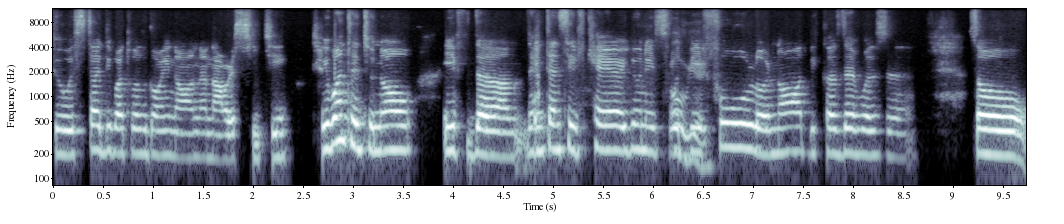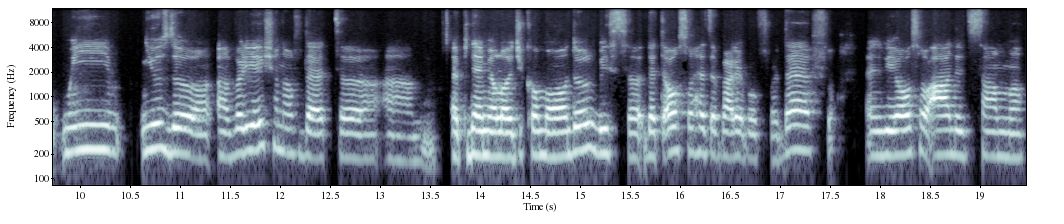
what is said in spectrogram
to study what was going on in our city. We wanted to know if the, the intensive care units would oh, yeah. be full or not, because there was a, so we used a, a variation of that uh, um, epidemiological model with, uh, that also has a variable for death. And we also added some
